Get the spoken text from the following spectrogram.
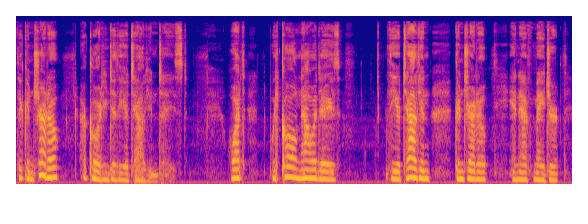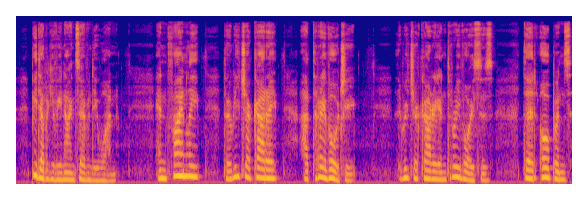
the concerto according to the Italian taste. What we call nowadays the Italian Concerto in F major, BWV 971, and finally the ricercare a tre voci, the ricercare in three voices, that opens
